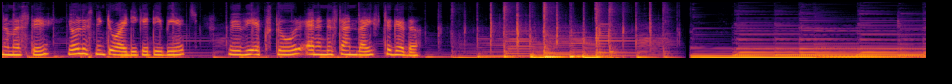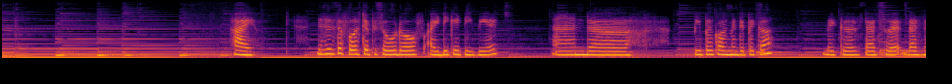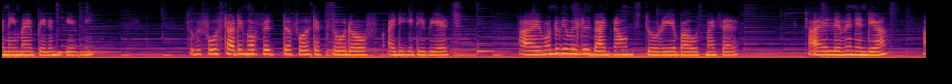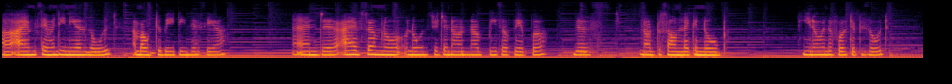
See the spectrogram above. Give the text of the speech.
Namaste. You're listening to IDK TBH, where we explore and understand life together. Hi, this is the first episode of IDK TBH, and uh, people call me Deepika because that's where, that's the name my parents gave me. So before starting off with the first episode of IDK TBH, I want to give a little background story about myself. I live in India. Uh, I am 17 years old, about to be 18 this year, and uh, I have some no- notes written on a piece of paper, just not to sound like a noob, you know, in the first episode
